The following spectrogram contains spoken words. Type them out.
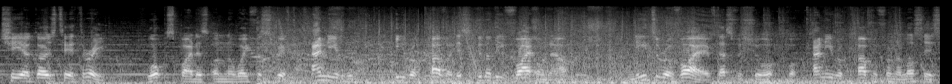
Cheah goes tier 3. Warp Spiders on the way for Swift. Can he, he recover? This is going to be vital now. Need to revive, that's for sure. But can he recover from the losses?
